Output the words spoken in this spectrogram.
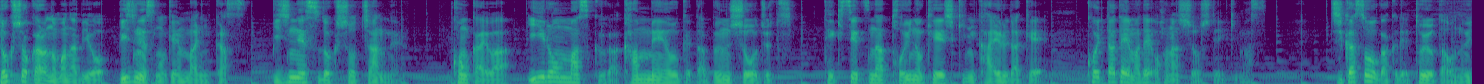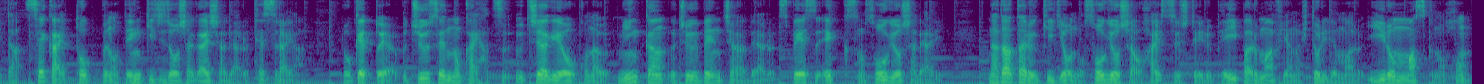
読書からの学びをビジネスの現場に生かすビジネス読書チャンネル。今回はイーロン・マスクが感銘を受けた文章術適切な問いの形式に変えるだけこういったテーマでお話をしていきます。時価総額でトヨタを抜いた世界トップの電気自動車会社であるテスラやロケットや宇宙船の開発打ち上げを行う民間宇宙ベンチャーであるスペース X の創業者であり名だたる企業の創業者を輩出しているペイパルマフィアの一人でもあるイーロン・マスクの本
